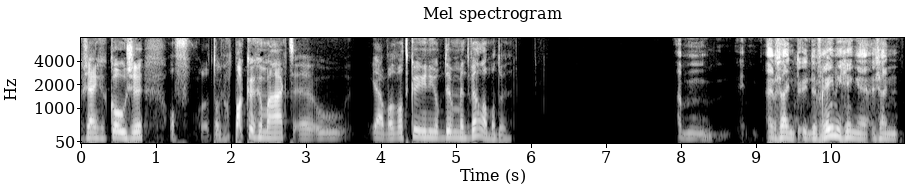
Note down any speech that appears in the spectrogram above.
zijn gekozen? Of toch nog pakken gemaakt? Hoe, ja, wat, wat kun je nu op dit moment wel allemaal doen? Ehm, er zijn de verenigingen zijn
